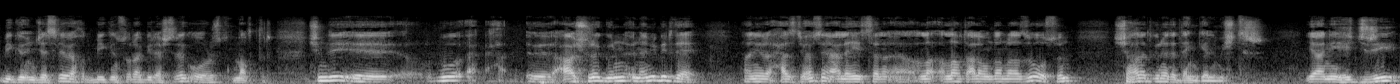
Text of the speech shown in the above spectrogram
bir gün öncesiyle veyahut bir gün sonra birleştirerek oruç tutmaktır. Şimdi e, bu e, Aşure günün önemi bir de hani Hazreti Hüseyin aleyhisselam Allah, Allah Teala ondan razı olsun şehadet güne de denk gelmiştir. Yani Hicri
